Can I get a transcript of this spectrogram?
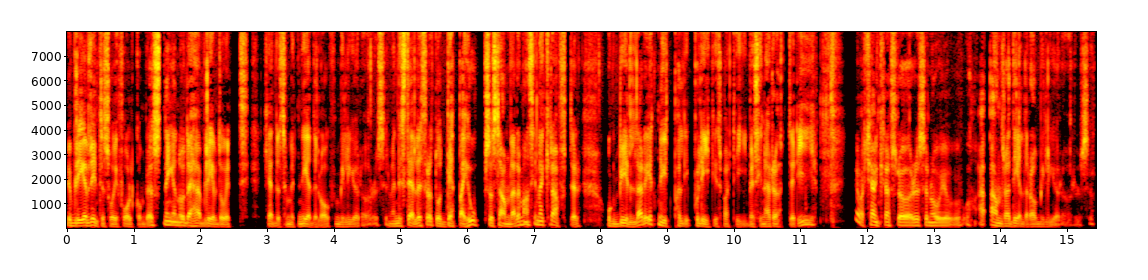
Nu blev det inte så i folkomröstningen och det här blev då ett, kändes som ett nederlag för miljörörelsen. Men istället för att då deppa ihop så samlade man sina krafter och bildade ett nytt politiskt parti med sina rötter i ja, kärnkraftsrörelsen och, och, andra delar av miljörörelsen.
